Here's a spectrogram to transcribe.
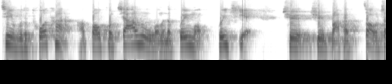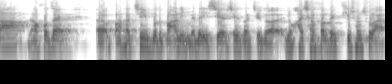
进一步的脱碳啊，包括加入我们的硅锰、硅铁，去去把它造渣，然后再。呃，把它进一步的把里面的一些这个这个有害成分给提纯出来，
